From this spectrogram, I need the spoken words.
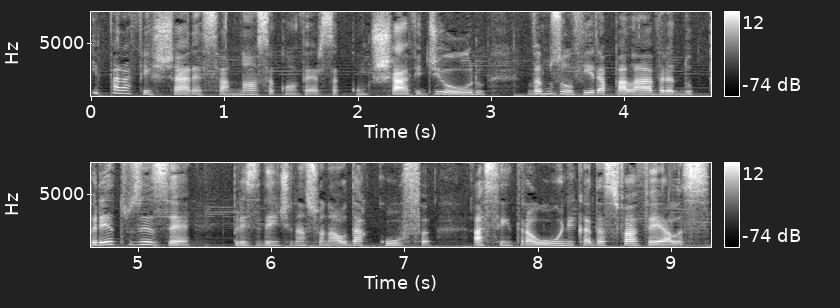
E para fechar essa nossa conversa com chave de ouro, vamos ouvir a palavra do Preto Zezé, presidente nacional da CUFA, a Central Única das Favelas.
